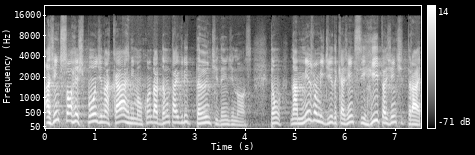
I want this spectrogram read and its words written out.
a gente só responde na carne, irmão, quando Adão está gritante dentro de nós. Então, na mesma medida que a gente se irrita, a gente trai.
